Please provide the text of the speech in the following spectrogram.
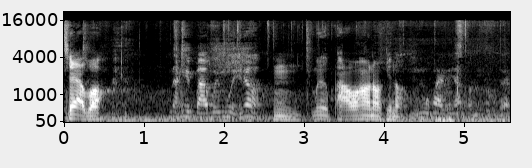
แช่บบ่นั่งกินปลาบุยมุยเนาะอืมมือเผาเฮาเนาะพี่เนาะหินหมูไฟไปยังตอนนี้ดูแสบ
